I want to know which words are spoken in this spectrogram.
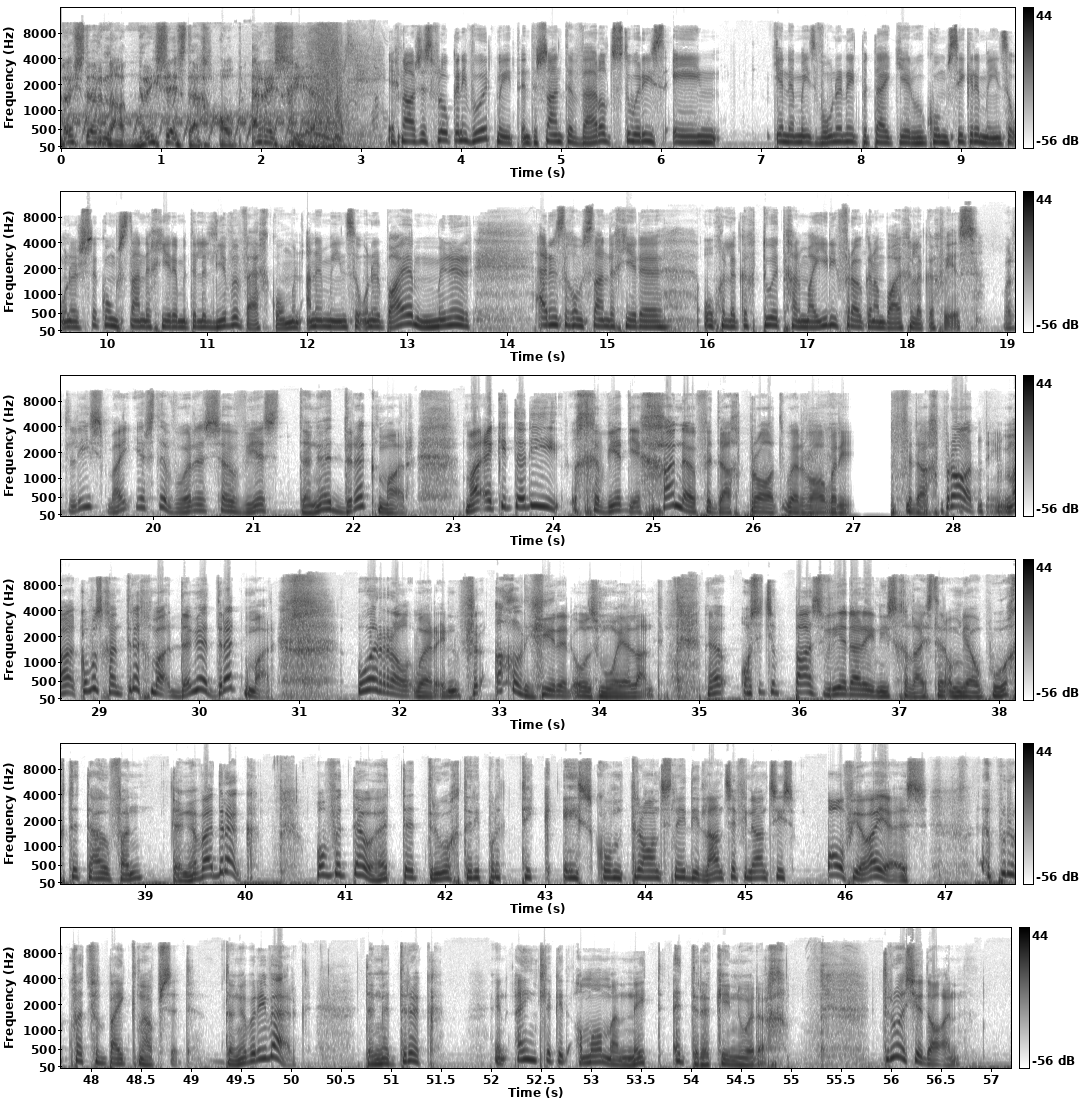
luister na 360 op RSG. Ignatius Vlok in die woord met interessante wêreldstories en ene mens wonder net baie keer hoekom sekere mense onder sulke omstandighede met hulle lewe wegkom en ander mense onder baie minder ernstige omstandighede ongelukkig doodgaan, maar hierdie vrou kan dan baie gelukkig wees. Martelies, my eerste woorde sou wees dinge druk maar. Maar ek het nou nie geweet jy gaan nou vandag praat oor waaroor jy vandag praat nie. Maar kom ons gaan terug maar dinge druk maar oral oor en veral hier in ons mooi land. Nou, ons het so pas weer daar die nuus geluister om jou op hoogte te hou van dinge wat druk. Of dit nou hitte, droogte, die politiek, Eskom, Transnet, die land se finansies of jou eie is. 'n Broek wat verbyknap sit. Dinge by die werk. Dinge druk. En eintlik het almal maar net 'n drukkie nodig. Troos jou daarin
